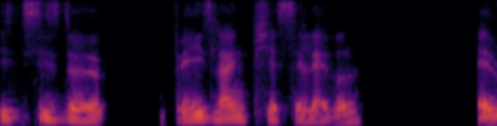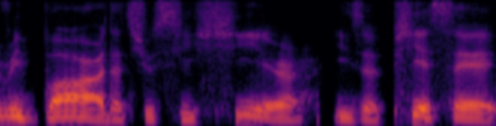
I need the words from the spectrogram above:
This is the baseline PSA level. Every bar that you see here is a PSA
